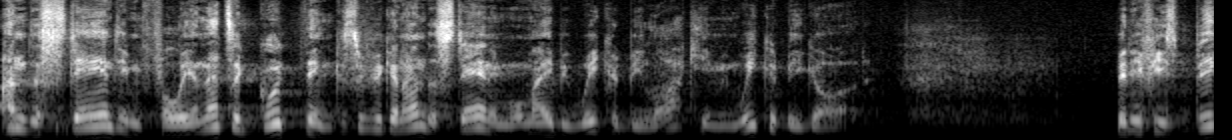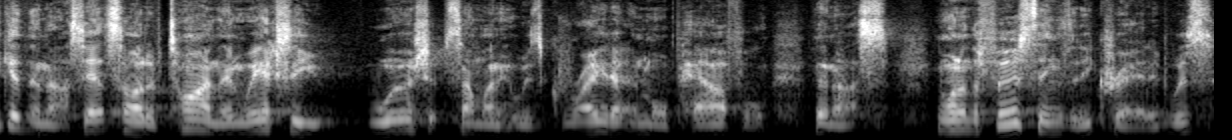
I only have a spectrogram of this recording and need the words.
understand him fully, and that's a good thing because if we can understand him, well, maybe we could be like him and we could be God. But if he's bigger than us outside of time, then we actually worship someone who is greater and more powerful than us. And one of the first things that he created was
